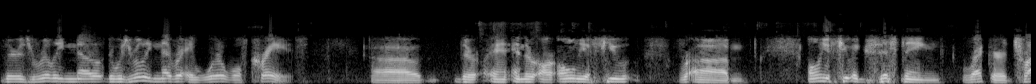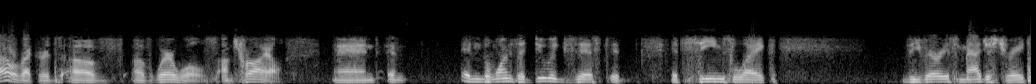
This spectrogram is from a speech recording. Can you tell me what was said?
there's really no, there was really never a werewolf craze. Uh, there and, and there are only a few um, only a few existing record trial records of of werewolves on trial, and and and the ones that do exist, it it seems like the various magistrates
